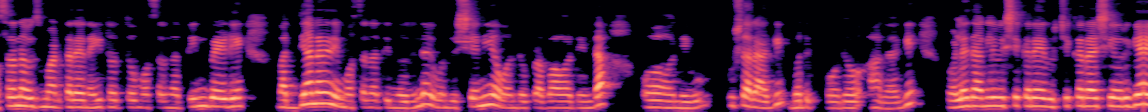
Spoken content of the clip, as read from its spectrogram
ಮೊಸರನ್ನ ಯೂಸ್ ಮಾಡ್ತಾರೆ ನೈಟ್ ಹೊತ್ತು ಮೊಸರನ್ನ ತಿನ್ಬೇಡಿ. ಮಧ್ಯಾಹ್ನನೇ ನೀವು ಮೊಸರನ್ನ ತಿನ್ನೋದ್ರಿಂದ ಈ ಒಂದು ಶನಿಯ ಒಂದು ಪ್ರಭಾವದಿಂದ ನೀವು ಹುಷಾರಾಗಿ ಬದುಕ್ಬೋದು. ಹಾಗಾಗಿ ಒಳ್ಳೆಯದಾಗಲಿ ವೀಕ್ಷಕರೇ, ವೃಶ್ಚಿಕ ರಾಶಿಯವರಿಗೆ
